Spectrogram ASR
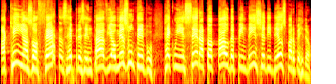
a quem as ofertas representavam e ao mesmo tempo reconhecer a total dependência de Deus para o perdão.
